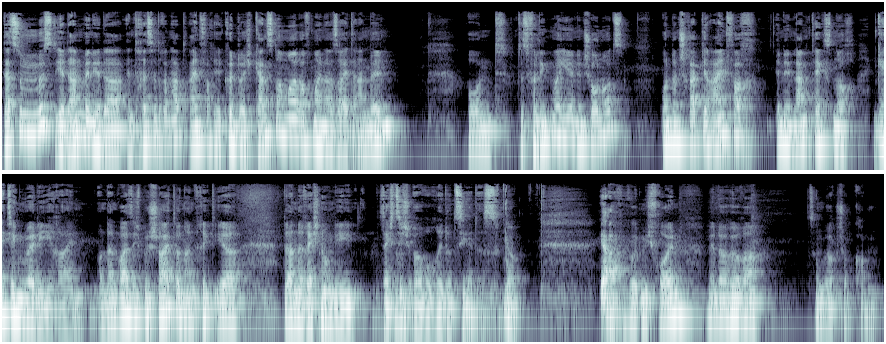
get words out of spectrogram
dazu müsst ihr dann, wenn ihr da Interesse dran habt, einfach, ihr könnt euch ganz normal auf meiner Seite anmelden und das verlinken wir hier in den Show Notes und dann schreibt ihr einfach in den Langtext noch Getting Ready rein und dann weiß ich Bescheid und dann kriegt ihr da eine Rechnung, die 60 Euro reduziert ist. Ja. Ja, würde mich freuen, wenn da Hörer zum Workshop kommen.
